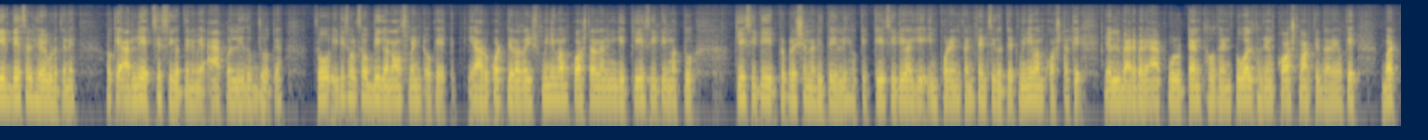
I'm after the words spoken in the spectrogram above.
ಏಟ್ ಡೇಸಲ್ಲಿ ಹೇಳ್ಬಿಡ್ತೇನೆ. ಓಕೆ ಅರ್ಲಿ ಎಕ್ಸೆಸ್ ಸಿಗುತ್ತೆ ನಿಮಗೆ ಆ್ಯಪಲ್ಲಿ ಇದ್ರ ಜೊತೆ. So it is also big announcement okay ಯಾರು ಕೊಡ್ತಿರೋದ? ಇಷ್ಟು ಮಿನಿಮಮ್ ಕಾಸ್ಟಲ್ಲ ನಿಮಗೆ ಕೆ ಸಿ ಟಿ ಮತ್ತು ಕೆ ಸಿ ಟಿ ಪ್ರಿಪ್ರೇಷನ್ ನಡೀತೆ ಇಲ್ಲಿ. ಓಕೆ ಕೆ ಸಿ ಟಿಗಾಗಿ ಇಂಪಾರ್ಟೆಂಟ್ ಕಂಟೆಂಟ್ ಸಿಗುತ್ತೆ. ಅಟ್ ಮಿನಿಮಮ್ ಕಾಸ್ಟಕ್ಕೆ ಎಲ್ಲಿ ಬೇರೆ ಬೇರೆ ಆ್ಯಪ್ಗಳು ten thousand twelve thousand cost ಮಾಡ್ತಿದ್ದಾರೆ. ಓಕೆ ಬಟ್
